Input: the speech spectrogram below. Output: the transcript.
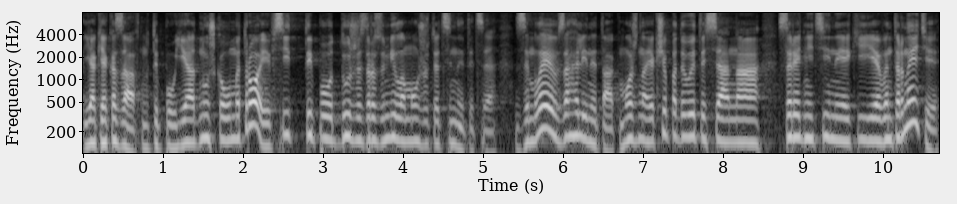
як я казав, ну, типу, є однушка у метро, і всі, типу, дуже зрозуміло можуть оцінити це. З землею взагалі не так. Можна, якщо подивитися на середні ціни, які є в інтернеті,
